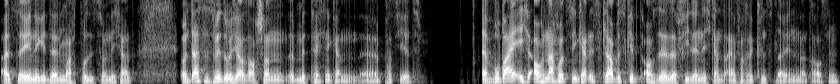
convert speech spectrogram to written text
als derjenige, der die Machtposition nicht hat. Und das ist mir durchaus auch schon mit Technikern äh, passiert. Äh, wobei ich auch nachvollziehen kann, ich glaube, es gibt auch sehr, sehr viele nicht ganz einfache KünstlerInnen da draußen,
